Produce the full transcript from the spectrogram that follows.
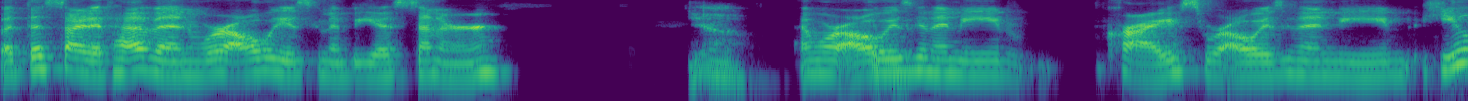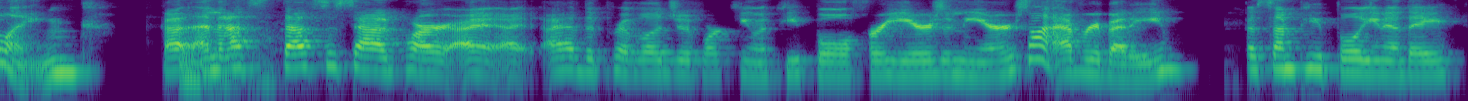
but this side of heaven, we're always going to be a sinner. Yeah. And we're always going to need Christ. We're always going to need healing. That, and that's that's the sad part. I, I I have the privilege of working with people for years and years. Not everybody, but some people, you know, they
